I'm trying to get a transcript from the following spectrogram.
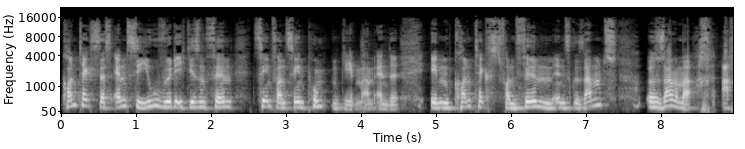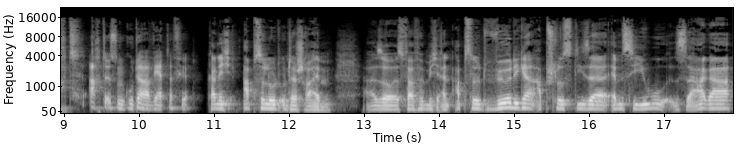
Kontext des MCU würde ich diesem Film 10 von 10 Punkten geben am Ende. Im Kontext von Filmen insgesamt, äh, sagen wir mal 8. 8. 8 ist ein guter Wert dafür. Kann ich absolut unterschreiben. Also es war für mich ein absolut würdiger Abschluss dieser MCU-Saga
